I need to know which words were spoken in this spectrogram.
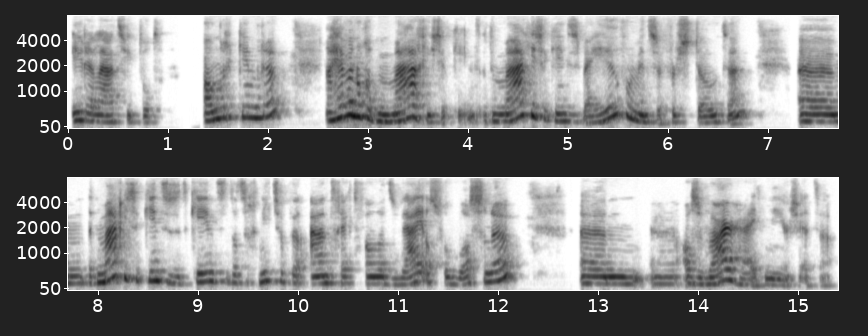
in relatie tot andere kinderen. Dan hebben we nog het magische kind. Het magische kind is bij heel veel mensen verstoten. Um, het magische kind is het kind dat zich niet zoveel aantrekt van wat wij als volwassenen uh, als waarheid neerzetten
